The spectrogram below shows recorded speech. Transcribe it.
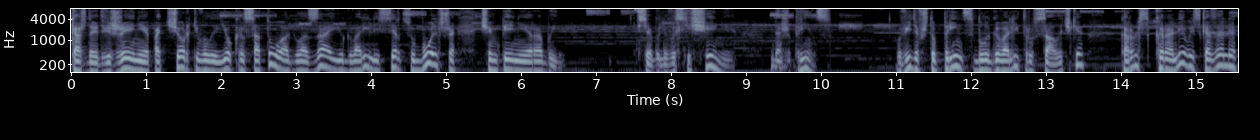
Каждое движение подчеркивало ее красоту, а глаза ее говорили сердцу больше, чем пение рабынь. Все были в восхищении даже принц. Увидев, что принц благоволит русалочке, король с королевой сказали,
